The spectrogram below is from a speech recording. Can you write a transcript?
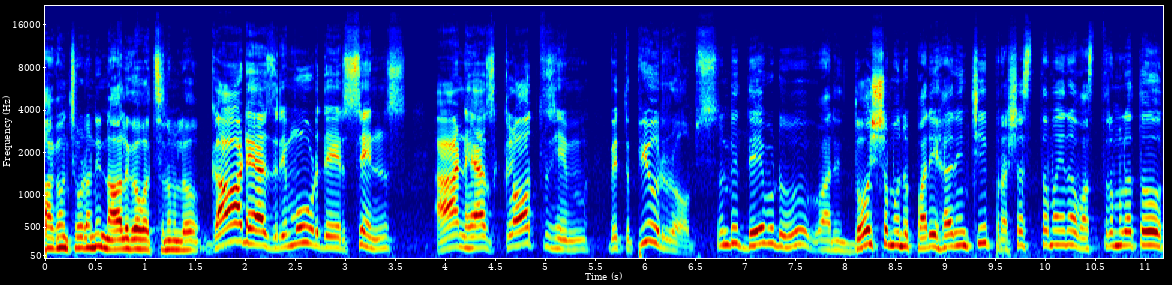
భాగం చూడండి నాలుగో వచనంలో. God has removed their sins and has cloth him with pure robes నుండి దేవుడు వారి దోషమును పరిహరించి ప్రశస్తమైన వస్త్రములతో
